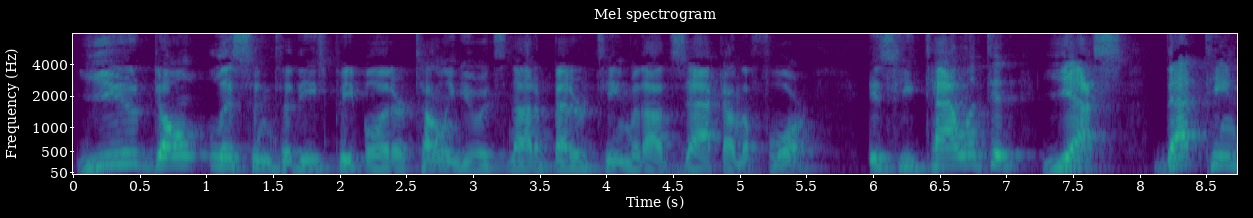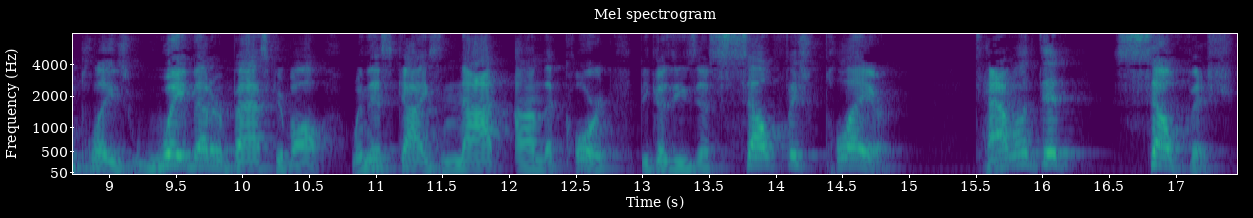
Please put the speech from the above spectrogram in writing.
You don't listen to these people that are telling you it's not a better team without Zach on the floor. Is he talented? Yes. That team plays way better basketball when this guy's not on the court because he's a selfish player. Talented, selfish.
